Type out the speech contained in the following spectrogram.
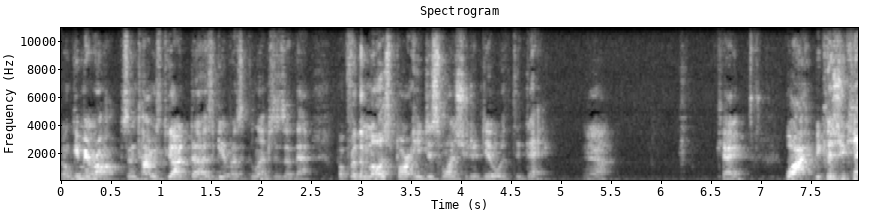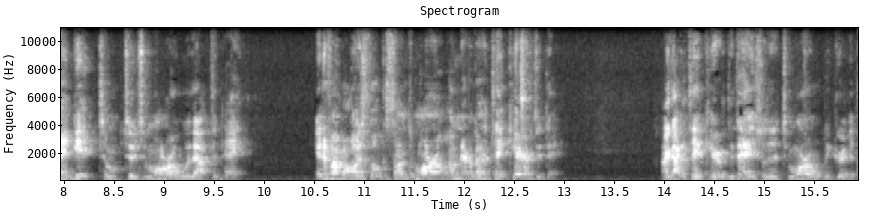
Don't get me wrong. Sometimes God does give us glimpses of that. But for the most part, He just wants you to deal with today. Yeah. Okay? Why? Because you can't get to, to tomorrow without today. And if I'm always focused on tomorrow, I'm never going to take care of today. I got to take care of today so that tomorrow will be good.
